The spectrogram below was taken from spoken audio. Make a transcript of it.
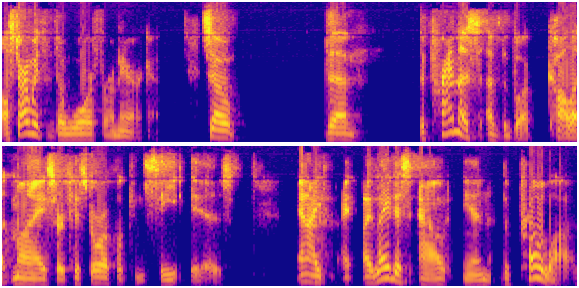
I'll start with the War for America. So the the premise of the book, call it my sort of historical conceit, is, and I, I, I lay this out in the prologue,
